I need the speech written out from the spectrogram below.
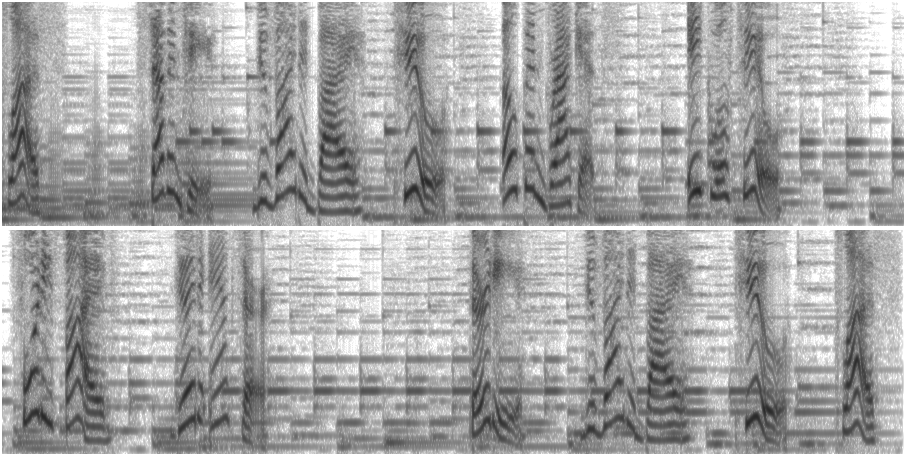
plus 70 divided by 2 open brackets equals 2. 45. Good answer. 30 divided by 2 plus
